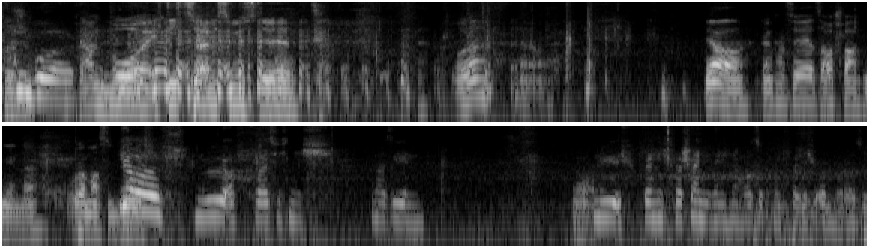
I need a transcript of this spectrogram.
Hamburg. Hamburg, die Servicewüste. Oder? Ja. Ja, dann kannst du ja jetzt auch schlafen gehen, ne? Oder machst du durch? Ja, nö, ach, weiß ich nicht. Mal sehen. Ja. Nö, ich, wenn ich wahrscheinlich, wenn ich nach Hause komme, falle ich um oder so.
